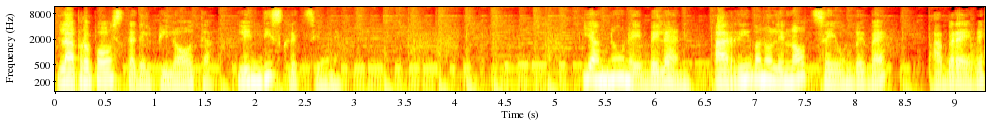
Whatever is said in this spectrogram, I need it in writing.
La proposta del pilota, l'indiscrezione. Iannone e Belen, arrivano le nozze e un bebè? A breve,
